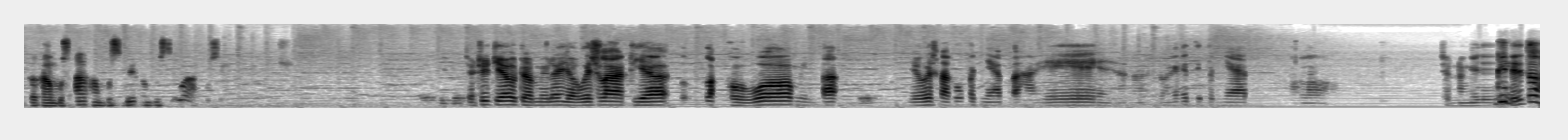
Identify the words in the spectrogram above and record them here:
ke kampus A, kampus B, kampus C. Wah, pusing. Jadi dia udah milih ya wis lah dia legowo minta ya wis aku penyet ae. Jenenge dipenyet. Allah. Jenenge. Jadi tuh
